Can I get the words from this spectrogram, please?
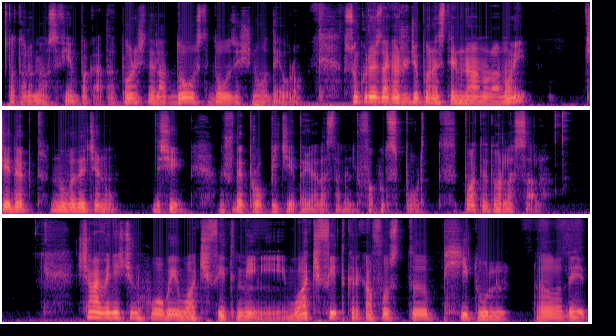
Toată lumea o să fie împăcată. Pornește de la 229 de euro. Sunt curios dacă ajunge până să termină anul la noi. Ce drept, nu văd de ce nu. Deși nu știu de propicie perioada asta pentru făcut sport. Poate doar la sală. Și a mai venit și un Huawei Watch Fit Mini. Watch Fit cred că a fost uh, hitul uh, de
